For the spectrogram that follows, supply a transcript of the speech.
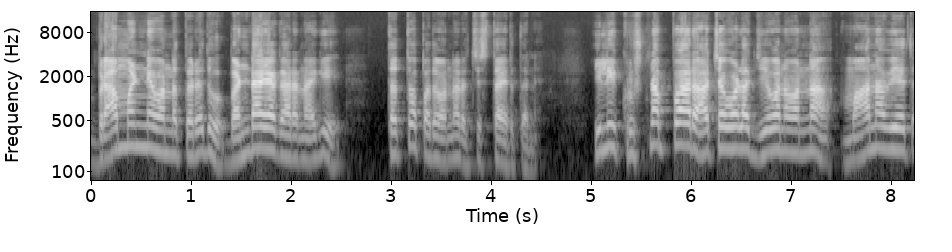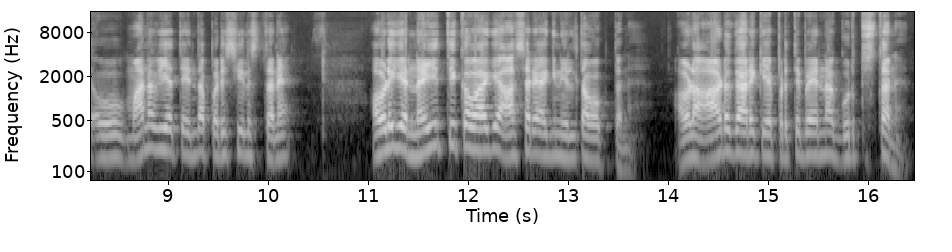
ಬ್ರಾಹ್ಮಣ್ಯವನ್ನು ತೊರೆದು ಬಂಡಾಯಗಾರನಾಗಿ ತತ್ವಪದವನ್ನು ರಚಿಸ್ತಾ ಇರ್ತಾನೆ. ಇಲ್ಲಿ ಕೃಷ್ಣಪ್ಪ ರಾಚವಳ ಜೀವನವನ್ನು ಮಾನವೀಯತೆ ಮಾನವೀಯತೆಯಿಂದ ಪರಿಶೀಲಿಸ್ತಾನೆ. ಅವಳಿಗೆ ನೈತಿಕವಾಗಿ ಆಸರೆಯಾಗಿ ನಿಲ್ತಾ ಹೋಗ್ತಾನೆ. ಅವಳ ಹಾಡುಗಾರಿಕೆಯ ಪ್ರತಿಭೆಯನ್ನು ಗುರುತಿಸ್ತಾನೆ.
